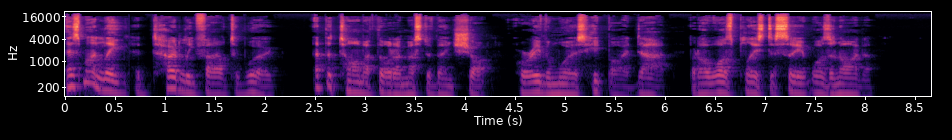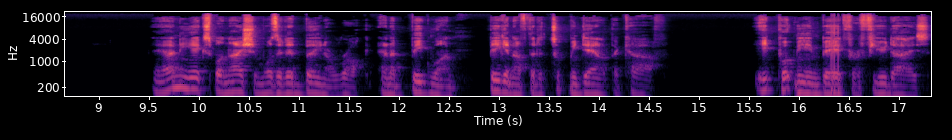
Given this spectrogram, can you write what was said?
As my leg had totally failed to work, at the time I thought I must have been shot, or even worse, hit by a dart, but I was pleased to see it wasn't either. The only explanation was it had been a rock, and a big one, big enough that it took me down at the calf. It put me in bed for a few days,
